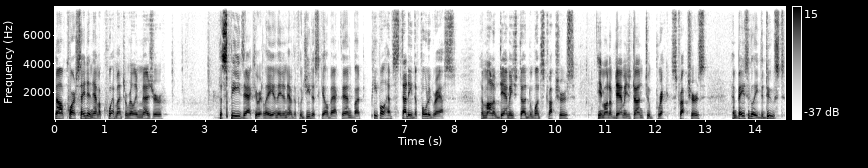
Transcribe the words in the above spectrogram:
Now, of course, they didn't have equipment to really measure the speeds accurately, and they didn't have the Fujita scale back then, but people have studied the photographs, the amount of damage done to wood structures, the amount of damage done to brick structures, and basically deduced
